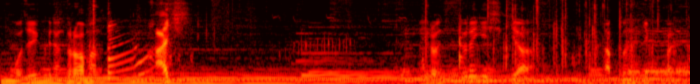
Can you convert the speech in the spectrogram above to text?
뭐지 그냥 들어가면 아이씨. 이런 쓰레기 시기야. 나쁜 깃발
